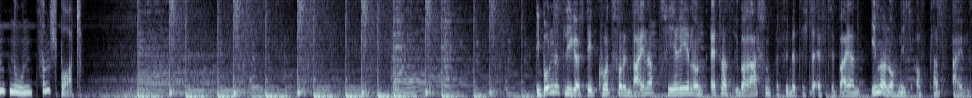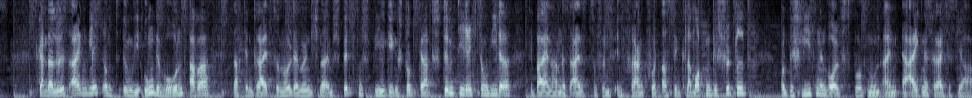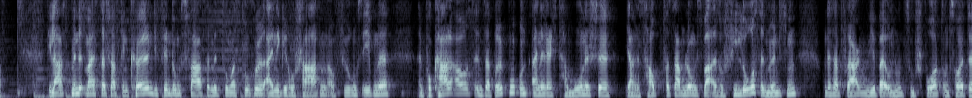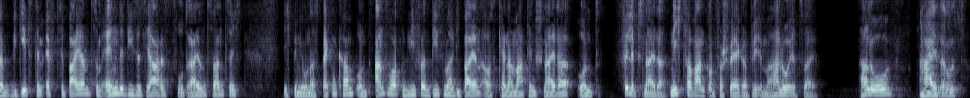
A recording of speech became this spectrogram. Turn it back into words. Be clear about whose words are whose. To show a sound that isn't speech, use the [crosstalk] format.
Speaker 1: Und nun zum Sport.
Speaker 2: Die Bundesliga steht kurz vor den Weihnachtsferien und etwas überraschend befindet sich der FC Bayern immer noch nicht auf Platz 1. Skandalös eigentlich und irgendwie ungewohnt, aber nach dem 3 zu 0 der Münchner im Spitzenspiel gegen Stuttgart stimmt die Richtung wieder. Die Bayern haben das 1 zu 5 in Frankfurt aus den Klamotten geschüttelt und beschließen in Wolfsburg nun ein ereignisreiches Jahr. Die Last-Minute-Meisterschaft in Köln, die Findungsphase mit Thomas Tuchel, einige Rochaden auf Führungsebene – ein Pokal aus in Saarbrücken und eine recht harmonische Jahreshauptversammlung. Es war also viel los in München und deshalb fragen wir bei nun zum Sport uns heute, wie geht's dem FC Bayern zum Ende dieses Jahres 2023? Ich bin Jonas Beckenkamp und Antworten liefern diesmal die Bayern-Auskenner Martin Schneider und Philipp Schneider, nicht verwandt und verschwägert wie immer. Hallo ihr zwei.
Speaker 3: Hallo.
Speaker 4: Hi, servus.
